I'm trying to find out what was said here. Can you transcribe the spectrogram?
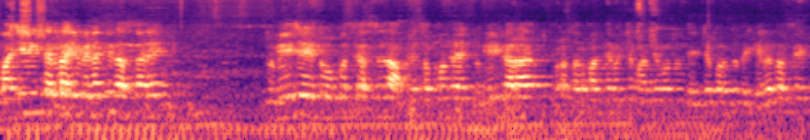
माझी त्यांना ही विनंतीच असणार आहे. तुम्ही जे इथं उपस्थित असलेले आपले संबंध आहेत तुम्ही करा. प्रसारमाध्यमांच्या माध्यमातून त्यांच्यापर्यंत ते गेलंच असेल.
